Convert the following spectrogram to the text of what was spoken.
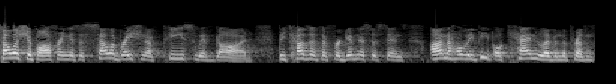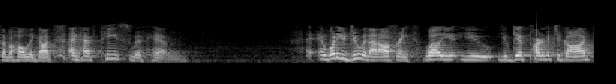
Fellowship offering is a celebration of peace with God. Because of the forgiveness of sins, unholy people can live in the presence of a holy God and have peace with Him. And what do you do with that offering? Well, you, you, you give part of it to God,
